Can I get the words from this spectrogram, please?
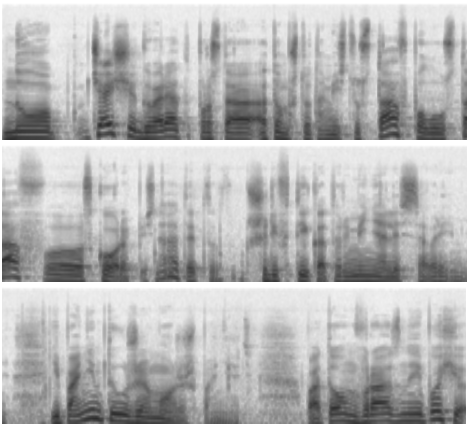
Но чаще говорят просто о том, что там есть устав, полуустав, э, скоропись. Да? Это, шрифты, которые менялись со временем. И по ним ты уже можешь понять. Потом в разные эпохи,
